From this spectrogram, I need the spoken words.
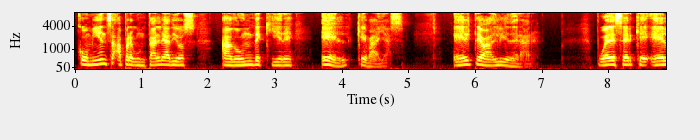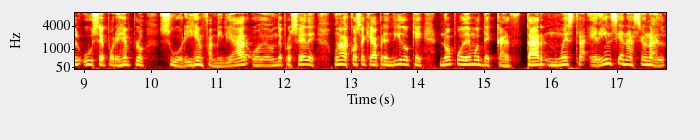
Comienza a preguntarle a Dios a dónde quiere Él que vayas. Él te va a liderar. Puede ser que él use, por ejemplo, su origen familiar o de dónde procede. Una de las cosas que he aprendido que no podemos descartar nuestra herencia nacional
